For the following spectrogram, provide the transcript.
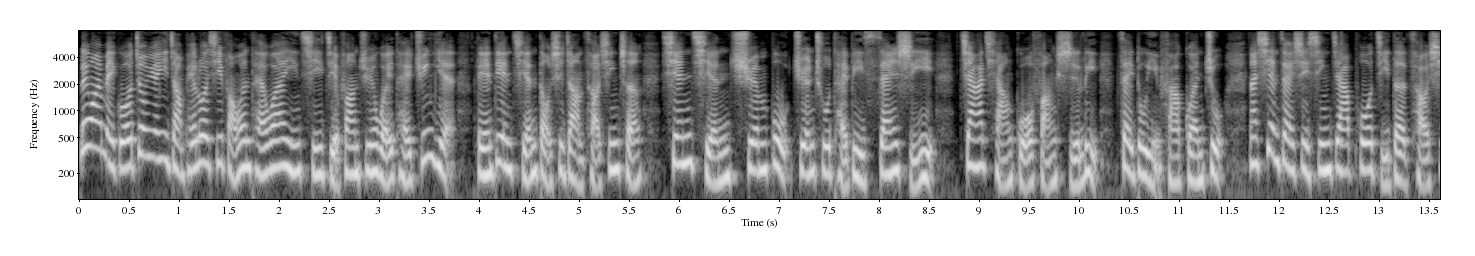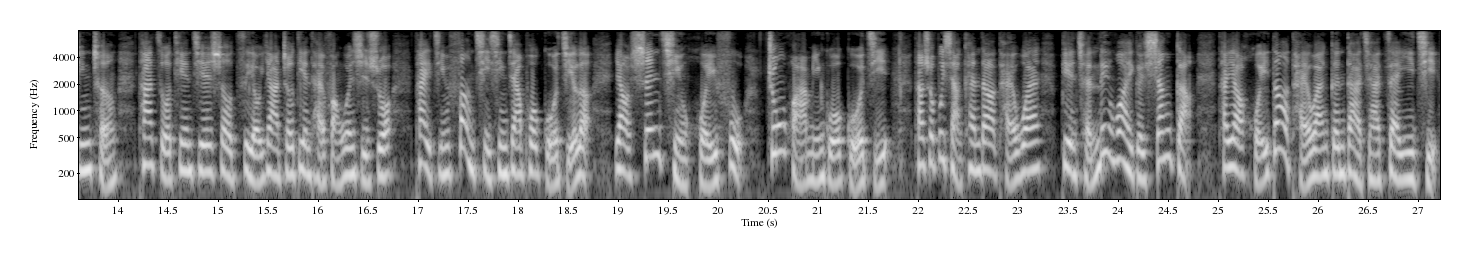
另外，美国众院议长佩洛西访问台湾，引起解放军围台军演。联电前董事长曹新成先前宣布捐出台币三十亿，加强国防实力，再度引发关注。那现在是新加坡籍的曹新成，他昨天接受自由亚洲电台访问时说，他已经放弃新加坡国籍了，要申请回复中华民国国籍。他说不想看到台湾变成另外一个香港，他要回到台湾跟大家在一起，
